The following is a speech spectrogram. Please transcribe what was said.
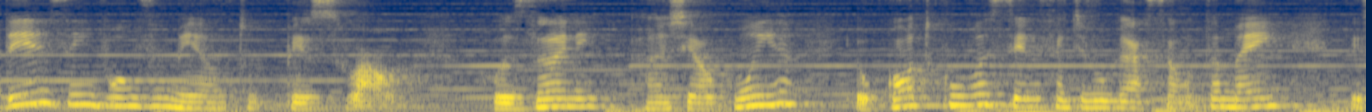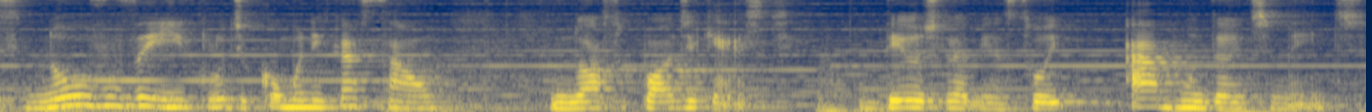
desenvolvimento pessoal. Rosane Rangel Cunha, eu conto com você nessa divulgação também desse novo veículo de comunicação no nosso podcast. Deus lhe abençoe abundantemente.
